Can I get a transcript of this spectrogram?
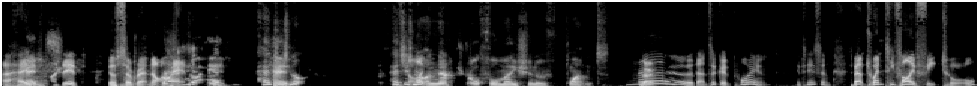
A hedge. Hedge. I did. You're so re- not a Right, head. head. Hedge Head. is not. Hedge is Not not like- a natural formation of plant. No, that's a good point. It isn't. It's about 25 feet tall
